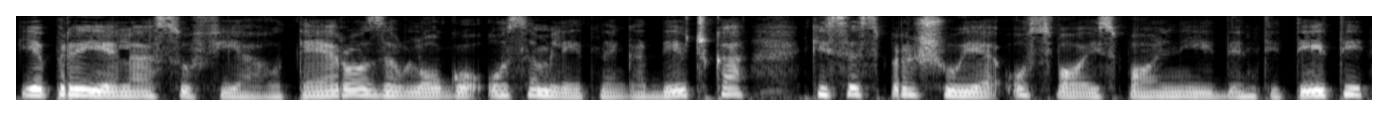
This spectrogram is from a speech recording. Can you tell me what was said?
je prejela Sofija Otero za vlogo osemletnega dečka, ki se sprašuje o svoji spolni identiteti leti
